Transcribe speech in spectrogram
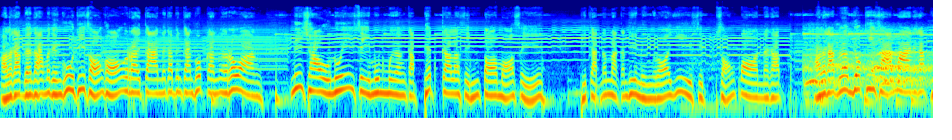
เอาละครับเดินทางมาถึงคู่ที่ 2 ของรายการนะครับเป็นการพบกันระหว่างนิเชานุ้ยสี่มุมเมืองกับเพชรกาลสินตอหมอสีพิกัดน้ำหนักกันที่ 122 ปอนด์นะครับเอาละครับเริ่มยกที่ 3 มานะครับเพ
